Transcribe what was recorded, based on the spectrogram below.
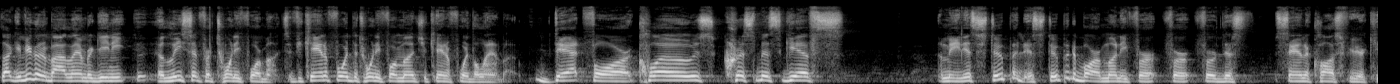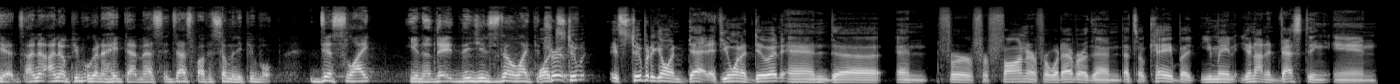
like if you're going to buy a Lamborghini, uh, lease it for 24 months. If you can't afford the 24 months, you can't afford the Lambo. Debt for clothes, Christmas gifts. I mean, it's stupid. It's stupid to borrow money for for for this Santa Claus for your kids. I know I know people are going to hate that message. That's why so many people dislike. You know, they, they just don't like the Well, it's truth. stupid. it's stupid to go in debt. If you want to do it and uh, and for for fun or for whatever, then that's okay. But you may you're not investing in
